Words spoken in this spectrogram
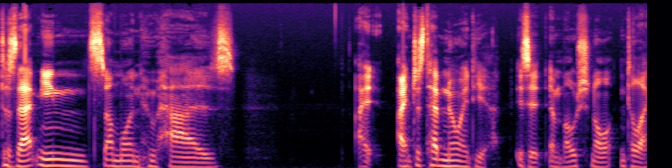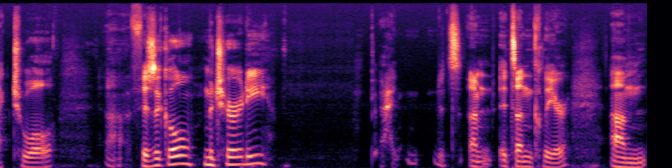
Does that mean someone who has I I just have no idea. Is it emotional, intellectual, uh, physical maturity? It's um, it's unclear. Um,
